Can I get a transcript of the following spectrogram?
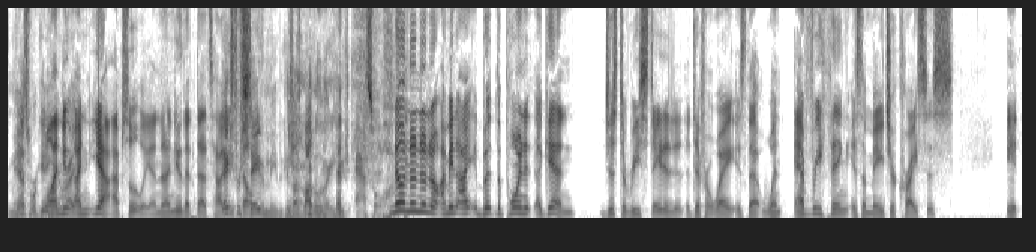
I mean that's what we're getting. Well, I knew, right? I, yeah, absolutely, and I knew that that's how. You Thanks for felt. saving me because I was about to look like a huge asshole. No, no, no, no. I mean, I. But the point again, just to restate it a different way, is that when everything is a major crisis, it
